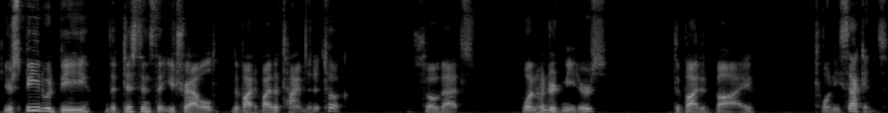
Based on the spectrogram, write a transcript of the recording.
Your speed would be the distance that you traveled divided by the time that it took. So that's 100 meters divided by 20 seconds.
